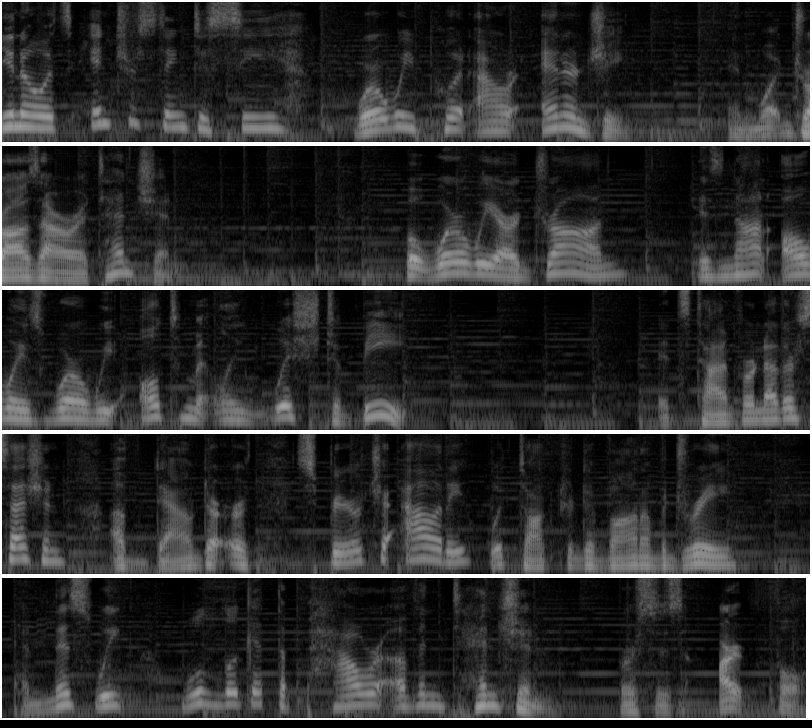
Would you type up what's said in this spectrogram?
you know, it's interesting to see where we put our energy and what draws our attention. But where we are drawn is not always where we ultimately wish to be. It's time for another session of Down to Earth Spirituality with Dr. Devana Vadri. And this week, we'll look at the power of intention versus artful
